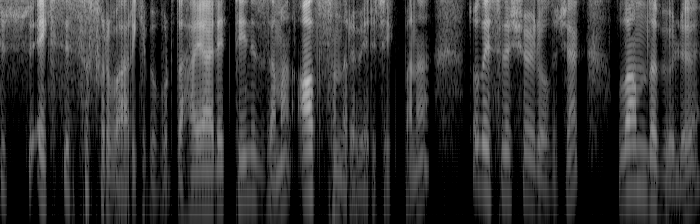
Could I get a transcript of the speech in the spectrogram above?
üssü eksi sıfır var gibi burada hayal ettiğiniz zaman alt sınırı verecek bana. Dolayısıyla şöyle olacak. Lambda bölü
